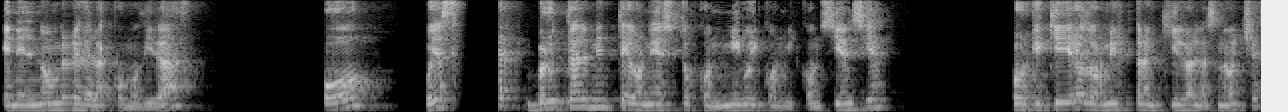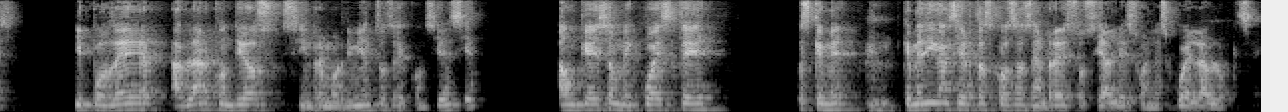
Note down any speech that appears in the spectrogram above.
en el nombre de la comodidad o voy a ser brutalmente honesto conmigo y con mi conciencia porque quiero dormir tranquilo en las noches y poder hablar con Dios sin remordimientos de conciencia, aunque eso me cueste, pues que me, que me digan ciertas cosas en redes sociales o en la escuela o lo que sea.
